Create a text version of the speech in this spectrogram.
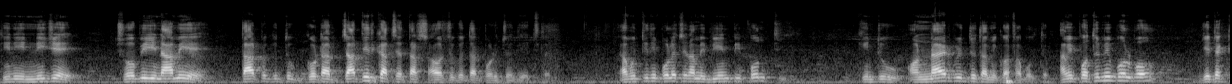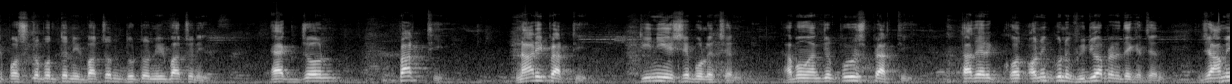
তিনি নিজে ছবি নামিয়ে তারপর কিন্তু গোটা জাতির কাছে তার সাহসিকতার পরিচয় দিয়েছিলেন। এবং তিনি বলেছেন, আমি বিএনপি পন্থী, কিন্তু অন্যায়ের বিরুদ্ধে তো আমি কথা বলতে আমি প্রথমেই বলব, যেটা একটি প্রশ্নবদ্ধ নির্বাচন, দুটো নির্বাচনই একজন প্রার্থী, নারী প্রার্থী, তিনি এসে বলেছেন, এবং একজন পুরুষ প্রার্থী, তাদের অনেকগুলো ভিডিও আপনারা দেখেছেন যে আমি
